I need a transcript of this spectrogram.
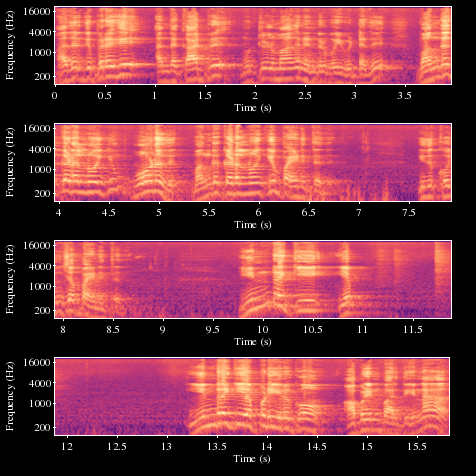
அதற்கு பிறகு அந்த காற்று முற்றிலுமாக நின்று போய்விட்டது. வங்கக்கடல் நோக்கியும் போனது. வங்கக்கடல் நோக்கியும் பயணித்தது. இது கொஞ்சம் பயணித்தது. இன்றைக்கு எப் இன்றைக்கு எப்படி இருக்கும் அப்படின்னு பார்த்தீங்கன்னா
